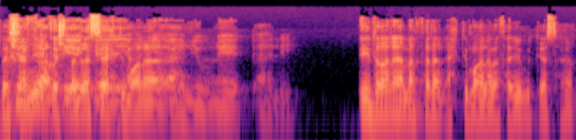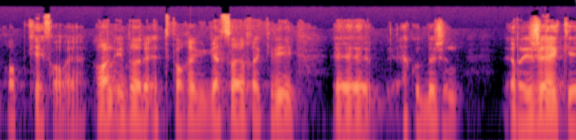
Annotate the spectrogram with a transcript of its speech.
بەشەمیە کەش مەدرسە احتیمالە ئەهلی و نێت ئەهلی ئیدارە مثلەن احتیمالە مەثلی گوتی سایق کەیفەوەە ئەن ئیدارە اتفاقێکی گەل سایقەکری ئەکوت بژن ڕێژەیەکی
